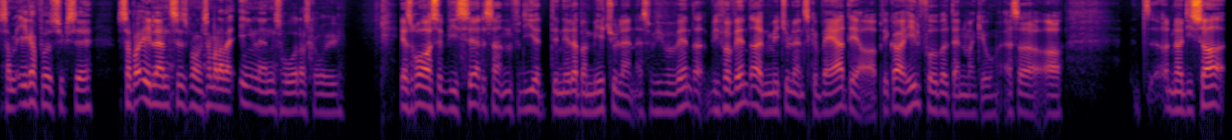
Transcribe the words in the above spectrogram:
som ikke har fået succes, så på et eller andet tidspunkt, så må der være en eller andens hoved, der skal ryge. Jeg tror også, at vi ser det sådan, fordi at det netop er Midtjylland. Altså, vi forventer, vi forventer, at Midtjylland skal være deroppe. Det gør hele fodbold Danmark jo. Altså, og, og når de så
